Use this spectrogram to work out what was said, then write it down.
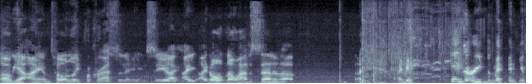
Oh yeah, I am totally procrastinating. See, I, I, I don't know how to set it up. I, I need, need to read the manual.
